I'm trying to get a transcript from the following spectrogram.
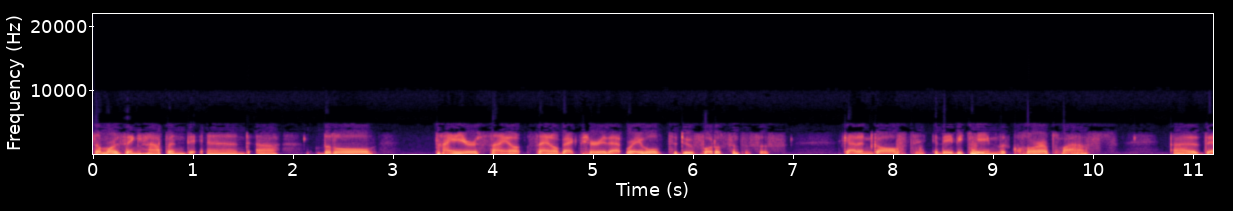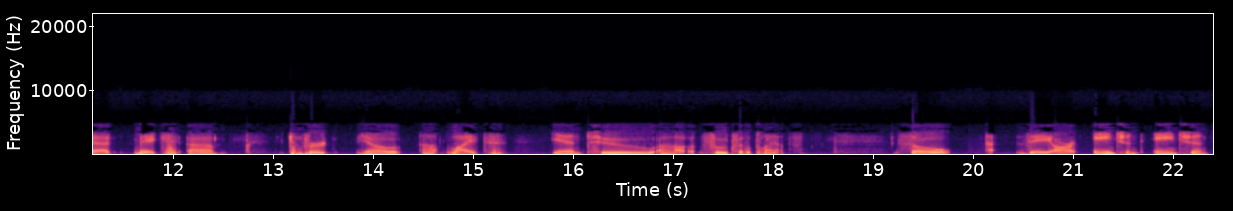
similar thing happened, and uh, little tinier cyanobacteria that were able to do photosynthesis got engulfed, and they became the chloroplasts uh, that make uh, convert you know uh, light into uh, food for the plants. So uh, they are ancient, ancient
